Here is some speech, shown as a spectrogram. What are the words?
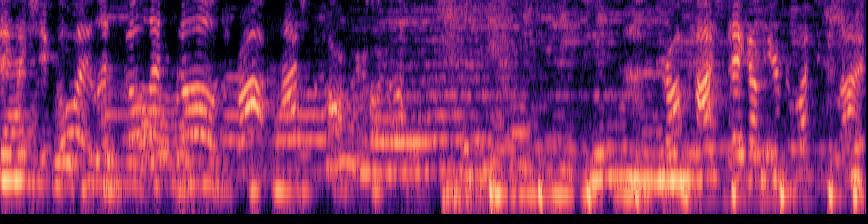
going. Let's go. Let's go. Drop hashtag. Drop hashtag. I'm here for watching you live.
